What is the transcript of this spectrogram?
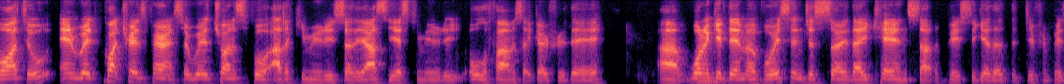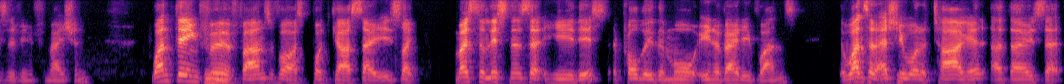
vital and we're quite transparent so we're trying to support other communities so the rcs community all the farmers that go through there uh, want to mm. give them a voice and just so they can start to piece together the different pieces of information one thing for mm. Farms Advice podcast say is like most of the listeners that hear this are probably the more innovative ones. The ones that actually want to target are those that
